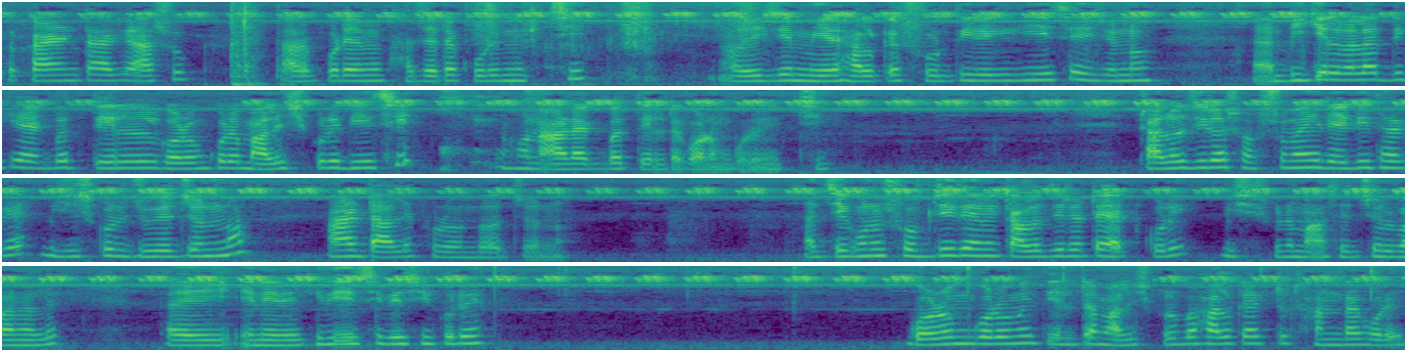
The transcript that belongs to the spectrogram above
তো কারেন্টটা আগে আসুক, তারপরে আমি ভাজাটা করে নিচ্ছি। আর এই যে মেয়ের হালকা সর্দি লেগে গিয়েছে, এই জন্য বিকেলবেলার দিকে একবার তেল গরম করে মালিশ করে দিয়েছি। এখন আর একবার তেলটা গরম করে নিচ্ছি। কালো জিরা সবসময় রেডি থাকে, বিশেষ করে জুয়ের জন্য, আর ডালে ফোড়ন দেওয়ার জন্য। আর যে কোনো সবজিতে আমি কালো জিরাটা অ্যাড করি, বিশেষ করে মাছের ঝোল বানালে। তাই এনে রেখে দিয়েছি বেশি করে। গরম গরমে তেলটা মালিশ করব, হালকা একটু ঠান্ডা করে।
